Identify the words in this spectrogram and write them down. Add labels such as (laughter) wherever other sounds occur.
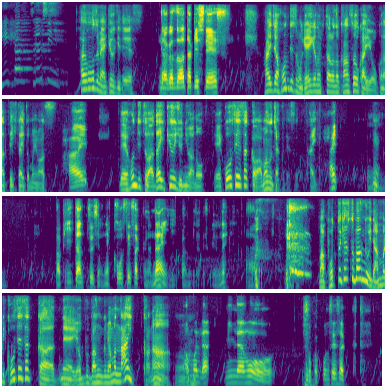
インター通信。はい、穂積明之です。中澤武史です。はい、じゃあ本日もゲゲゲの鬼太郎の感想会を行っていきたいと思います。はい。で、本日は第92話の、えー構成作家は天野着です。はい。うん。まあ、ピーターン通信のね、構成作家がない番組なんですけどね。はい。(laughs) まあ、ポッドキャスト番組であんまり構成作家ね、呼ぶ番組あんまないかな。うあんまな、みんなもう、そうか、構成作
